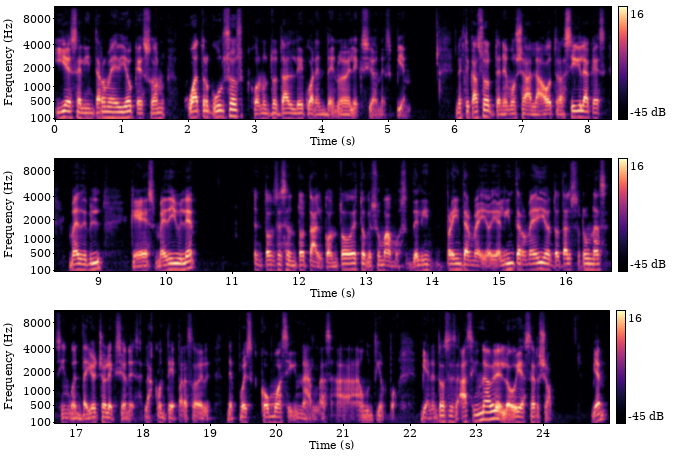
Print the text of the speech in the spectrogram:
y es el intermedio que son cuatro cursos con un total de 49 lecciones. Bien, en este caso tenemos ya la otra sigla que es Medible, que es medible. Entonces en total, con todo esto que sumamos del preintermedio y el intermedio, en total son unas 58 lecciones. Las conté para saber después cómo asignarlas a un tiempo. Bien, entonces asignable lo voy a hacer yo. Bien.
